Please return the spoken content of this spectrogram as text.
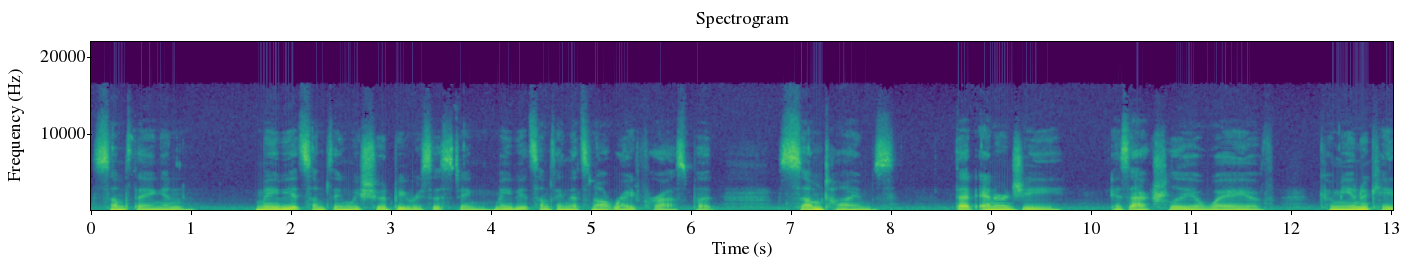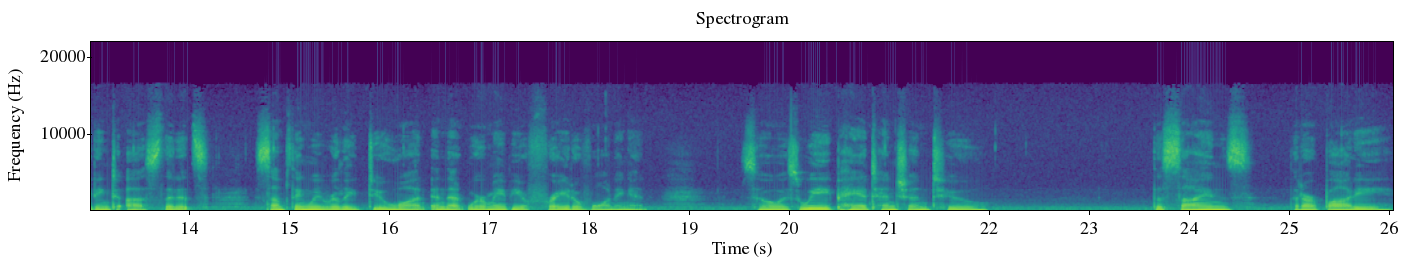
something, and maybe it's something we should be resisting, maybe it's something that's not right for us, but sometimes that energy is actually a way of communicating to us that it's something we really do want and that we're maybe afraid of wanting it. So, as we pay attention to the signs that our body,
